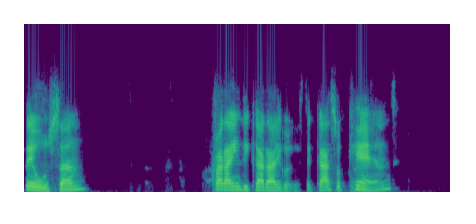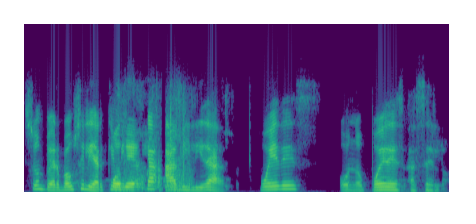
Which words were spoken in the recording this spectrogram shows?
se usan para indicar algo. En este caso, can't es un verbo auxiliar que Poder. indica habilidad. puedes o no puedes hacerlo.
